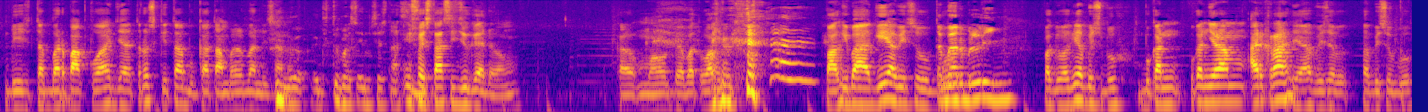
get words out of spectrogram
ditebar paku aja terus kita buka tambal ban di sana. Itu masih investasi. investasi juga dong. Kalau mau dapat uang pagi-pagi habis subuh. Tebar beling. pagi-pagi habis subuh. Bukan bukan nyiram air keras ya habis habis subuh.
